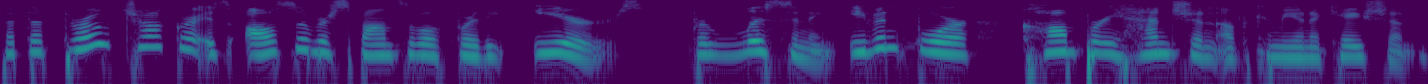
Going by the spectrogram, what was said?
But the throat chakra is also responsible for the ears, for listening, even for comprehension of communication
